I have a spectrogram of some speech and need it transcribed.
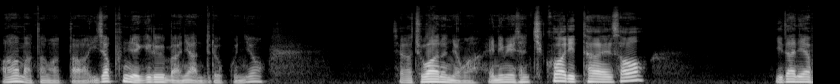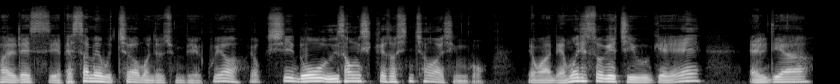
아 맞다 맞다 이 작품 얘기를 많이 안 드렸군요. 제가 좋아하는 영화 애니메이션 치코와 리타에서 이다니아 발데스의 뱃삼에 묻혀 먼저 준비했고요. 역시 노의성 씨께서 신청하신 곡 영화 내 머릿속의 지우개의 엘디아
